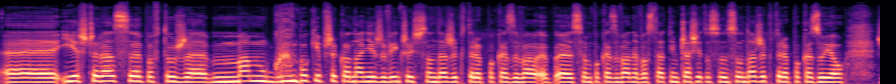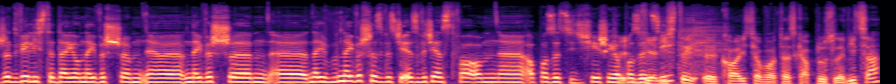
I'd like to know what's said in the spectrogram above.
E, I jeszcze raz e, powtórzę, mam głębokie przekonanie, że większość sondaży, które pokazywa, są pokazywane w ostatnim czasie, to są sondaże, które pokazują, że dwie listy dają najwyższe, najwyższe, naj, najwyższe zwyci- zwycięstwo opozycji, dzisiejszej Czyli opozycji. Dwie listy, y, Koalicja Obywatelska plus Lewica,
